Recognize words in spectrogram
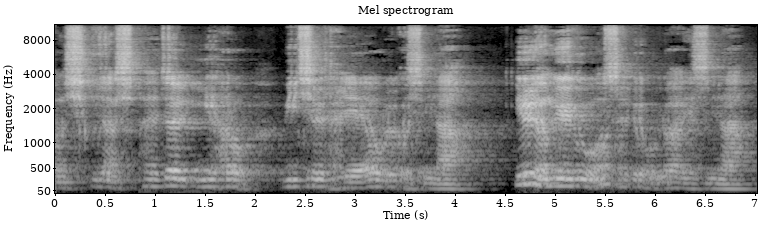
19장 이하나 또는 19장 18절 이하로 위치를 달리해야 올 것입니다. 이를 염두에 두고 살펴보기로 하겠습니다.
